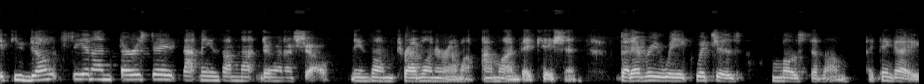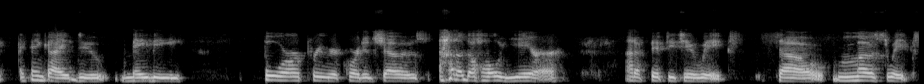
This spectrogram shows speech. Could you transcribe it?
If you don't see it on Thursday, that means I'm not doing a show. It means I'm traveling or I'm, I'm on vacation. But every week, which is most of them, I think I, I think I do maybe four pre-recorded shows out of the whole year, out of 52 weeks. So most weeks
